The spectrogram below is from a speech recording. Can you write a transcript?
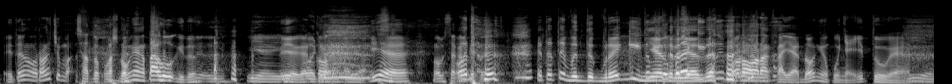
Itu kan orang cuma satu kelas doang yang tahu gitu. Iya Iya kan? Oh, Kalau iya, kalau misalkan Oh, kita, itu tuh bentuk bragging itu ya ternyata. orang-orang kaya doang yang punya itu kan. Iya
